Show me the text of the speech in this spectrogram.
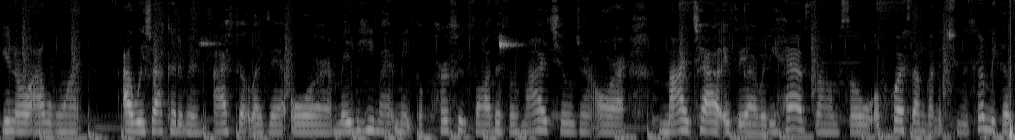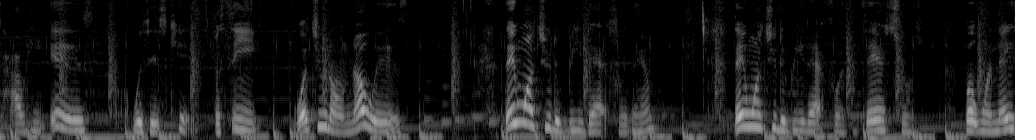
you know i would want I wish I could have been, I felt like that. Or maybe he might make a perfect father for my children or my child if they already have some. So, of course, I'm going to choose him because how he is with his kids. But see, what you don't know is they want you to be that for them, they want you to be that for their children. But when they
